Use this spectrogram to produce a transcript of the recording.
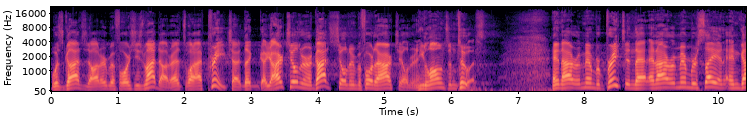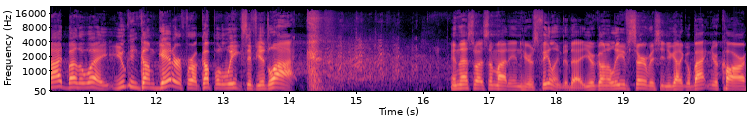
was God's daughter before she's my daughter. That's what I preach. I, the, our children are God's children before they're our children. He loans them to us. And I remember preaching that, and I remember saying, and God, by the way, you can come get her for a couple of weeks if you'd like. And that's what somebody in here is feeling today. You're going to leave service and you got to go back in your car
